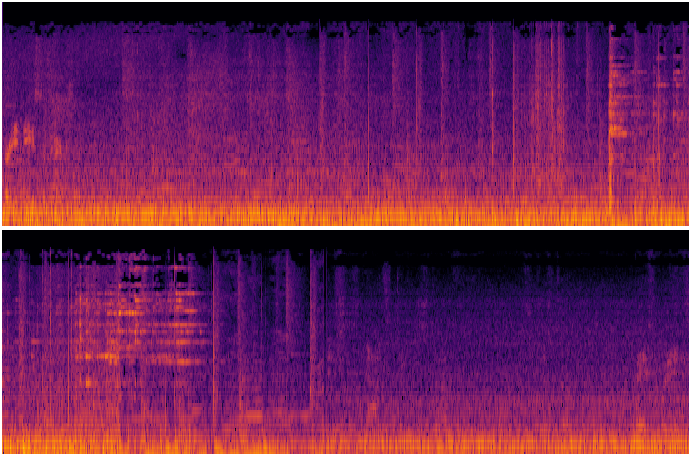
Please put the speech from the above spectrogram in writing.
Pretty decent, actually. Basically, it's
